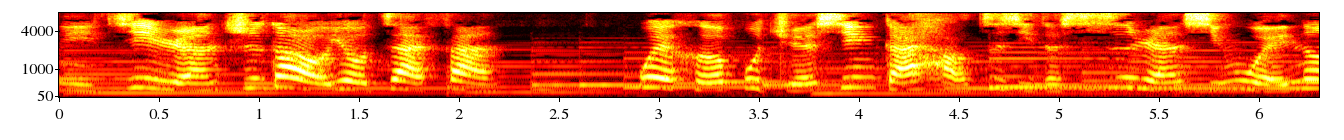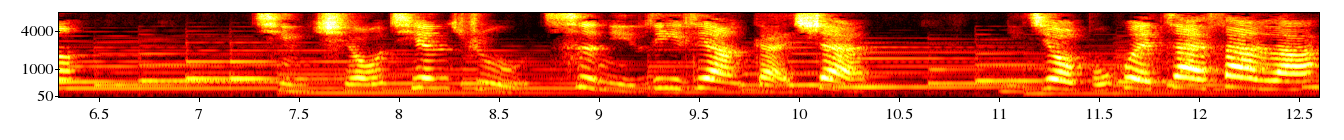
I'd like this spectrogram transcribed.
你既然知道又再犯。为何不决心改好自己的私人行为呢？请求天主赐你力量改善，你就不会再犯啦。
